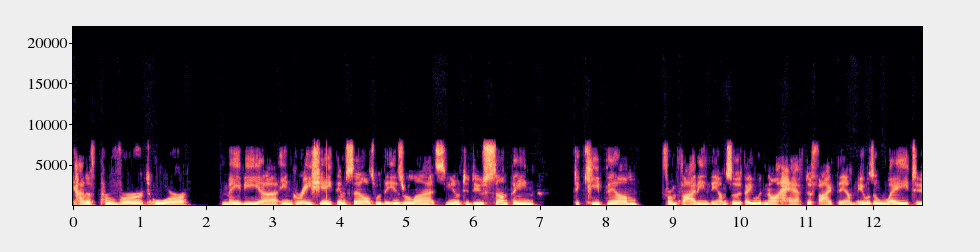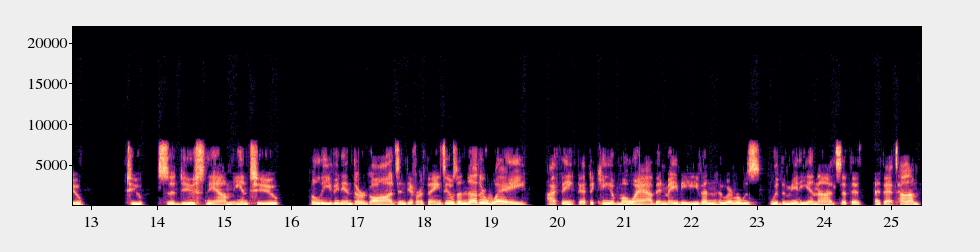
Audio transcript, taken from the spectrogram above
kind of pervert or maybe uh, ingratiate themselves with the Israelites, you know, to do something to keep them from fighting them so that they would not have to fight them. It was a way to to seduce them into believing in their gods and different things. It was another way, I think, that the king of Moab and maybe even whoever was with the Midianites at that at that time,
